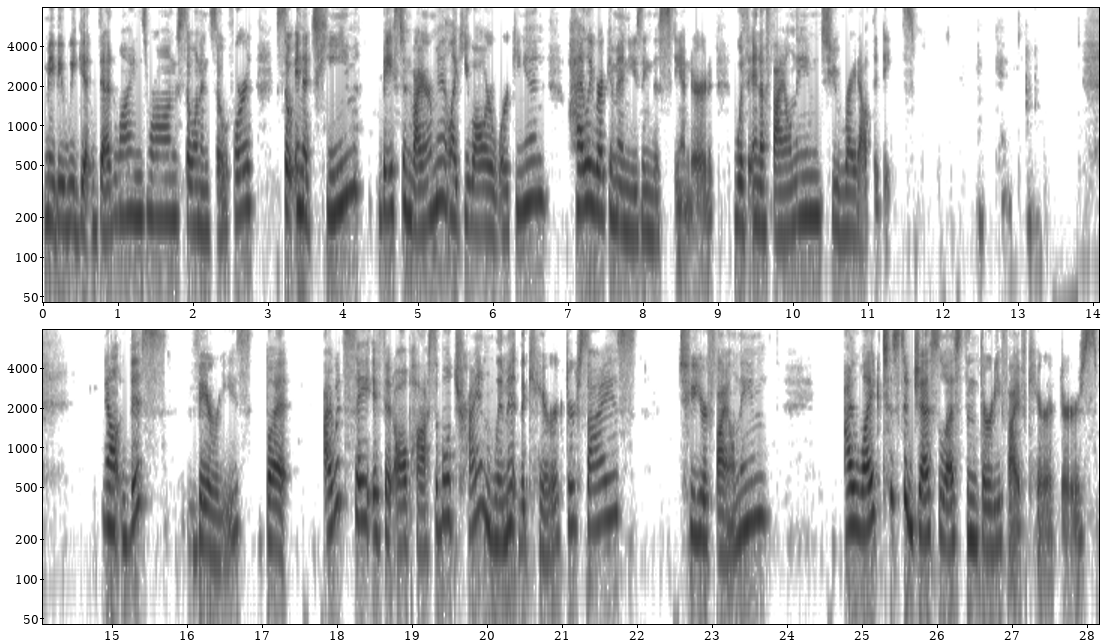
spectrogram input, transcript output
Maybe we get deadlines wrong, so on and so forth. So, in a team based environment like you all are working in, highly recommend using this standard within a file name to write out the dates. Now, this varies, but I would say if at all possible, try and limit the character size to your file name. I like to suggest less than 35 characters.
